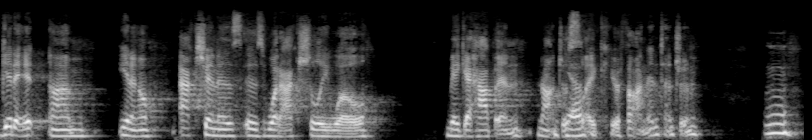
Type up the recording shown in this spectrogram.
get it. Um, you know, action is, is what actually will make it happen, not just like your thought and intention. Mm.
